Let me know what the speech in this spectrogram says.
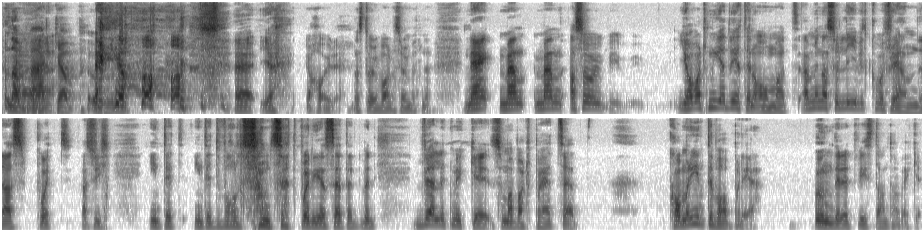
Den där backup-ugn. ja, Eh, jag, jag har ju det. Den står i vardagsrummet nu. Nej, men, men alltså, jag har varit medveten om att ja, men alltså, livet kommer förändras på ett, alltså, inte ett, inte ett våldsamt sätt på det sättet, men väldigt mycket som har varit på ett sätt kommer inte vara på det under ett visst antal veckor.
